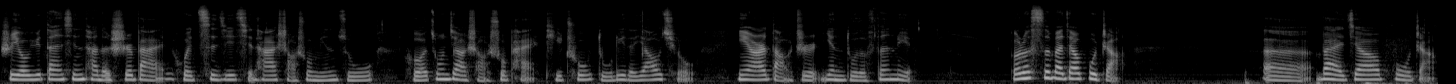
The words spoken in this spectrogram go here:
是由于担心他的失败会刺激其他少数民族和宗教少数派提出独立的要求，因而导致印度的分裂。俄罗斯外交部长，呃，外交部长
